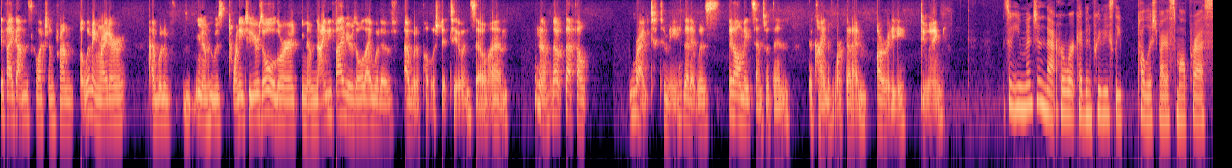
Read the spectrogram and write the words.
if I had gotten this collection from a living writer, I would have, you know, who was 22 years old or you know 95 years old, I would have I would have published it too. And so, um, I don't know, that that felt right to me that it was it all made sense within the kind of work that I'm already doing. So you mentioned that her work had been previously published by a small press.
